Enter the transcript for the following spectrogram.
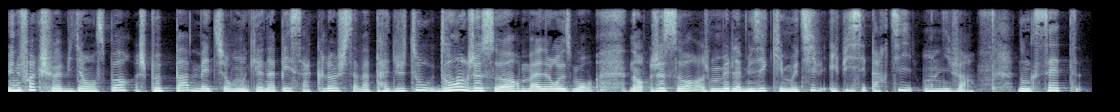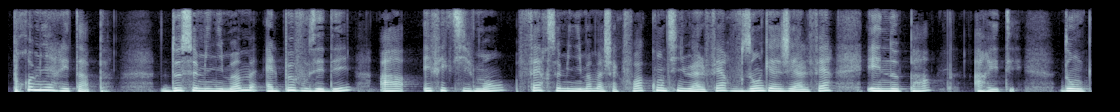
Une fois que je suis habillée en sport, je peux pas me mettre sur mon canapé, ça cloche, ça va pas du tout. Donc je sors, malheureusement. Non, je sors, je me mets de la musique qui motive et puis c'est parti, on y va. Donc cette première étape, de ce minimum, elle peut vous aider à effectivement faire ce minimum à chaque fois, continuer à le faire, vous engager à le faire et ne pas arrêter. Donc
